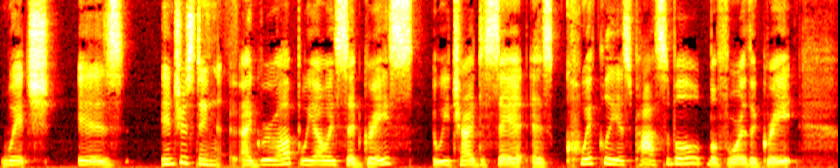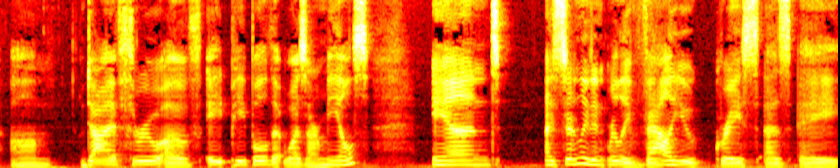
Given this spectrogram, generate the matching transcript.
which is interesting. I grew up, we always said grace. We tried to say it as quickly as possible before the great um, dive through of eight people that was our meals. And I certainly didn't really value grace as a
